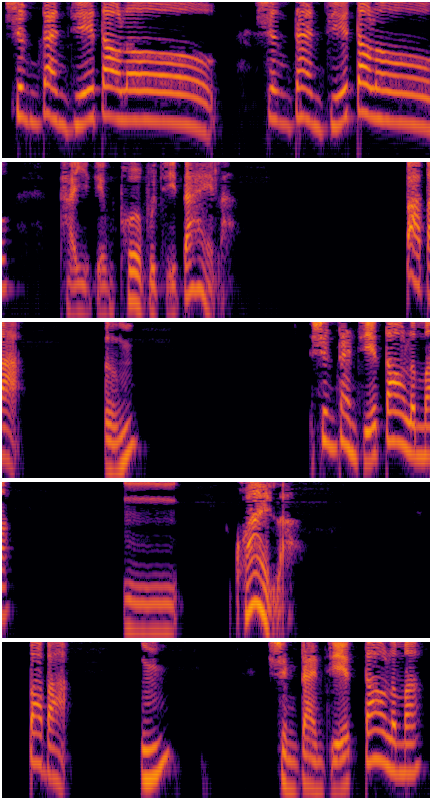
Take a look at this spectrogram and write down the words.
圣诞节到喽！圣诞节到喽！”他已经迫不及待了。爸爸，嗯，圣诞节到了吗？嗯，快了。爸爸，嗯，圣诞节到了吗？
